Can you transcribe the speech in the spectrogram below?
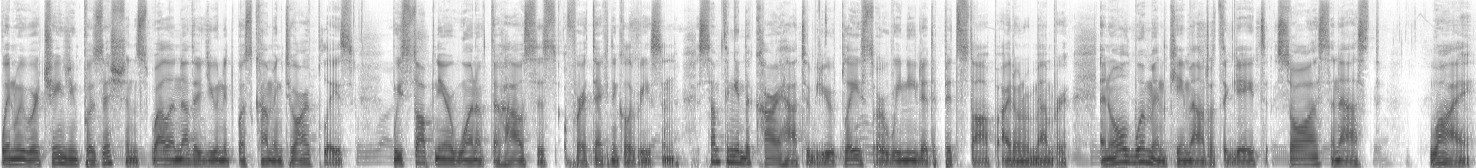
When we were changing positions while another unit was coming to our place, we stopped near one of the houses for a technical reason. Something in the car had to be replaced or we needed a pit stop, I don't remember. An old woman came out of the gate, saw us, and asked, Why?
